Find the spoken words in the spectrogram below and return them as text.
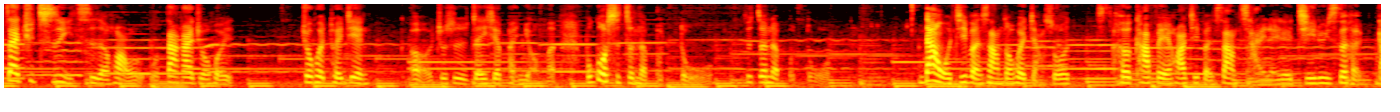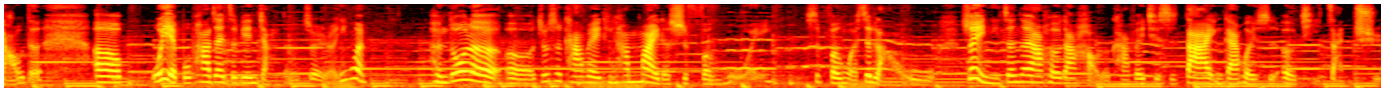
再去吃一次的话，我我大概就会就会推荐呃就是这一些朋友们，不过是真的不多，是真的不多。但我基本上都会讲说，喝咖啡的话，基本上踩雷的几率是很高的。呃，我也不怕在这边讲得罪人，因为很多的呃，就是咖啡厅，它卖的是氛围，是氛围，是老屋，所以你真的要喝到好的咖啡，其实大家应该会是二级战区。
